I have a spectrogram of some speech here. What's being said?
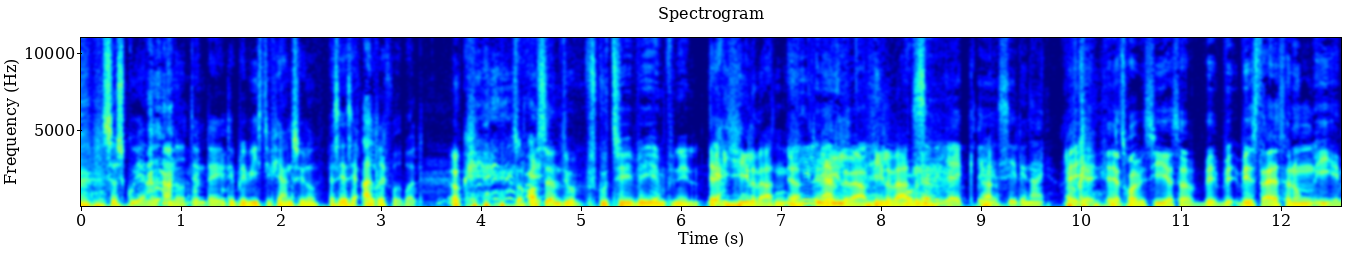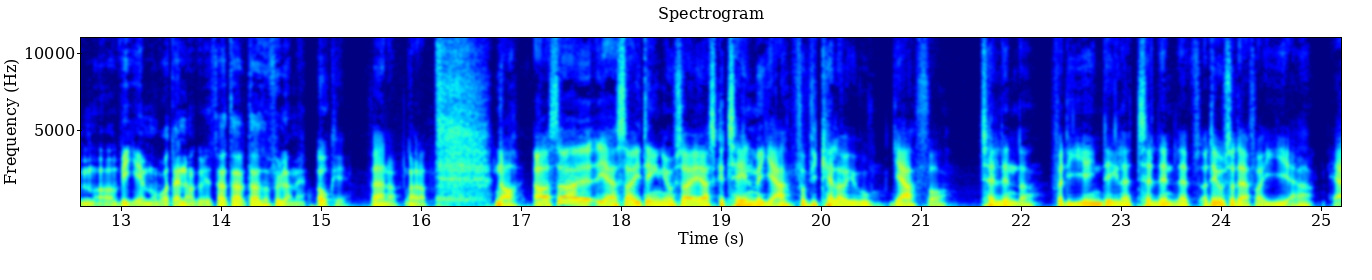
så skulle jeg noget andet den dag, det blev vist i fjernsynet. Altså, jeg ser aldrig fodbold. Okay. Så okay. også selvom de var- skulle til VM-finalen. Ja, Ja. i hele verden. I Ja. hele I verden. hele verden. Hele verden. Okay. Så vil jeg ikke øh, Ja. se det, nej. Okay. Jeg, jeg, jeg tror, jeg vil sige, altså, hvi- hvi- hvis der er sådan nogle EM og VM og hvor Danmark er, der, der, der, så følger jeg med. Okay, fair nok. Nå, nå. Nå, og så, øh, ja, så er ideen jo så, at jeg skal tale med jer, for vi kalder jo jer for talenter, fordi I er en del af Talentlabs, og det er jo så derfor, I er her.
